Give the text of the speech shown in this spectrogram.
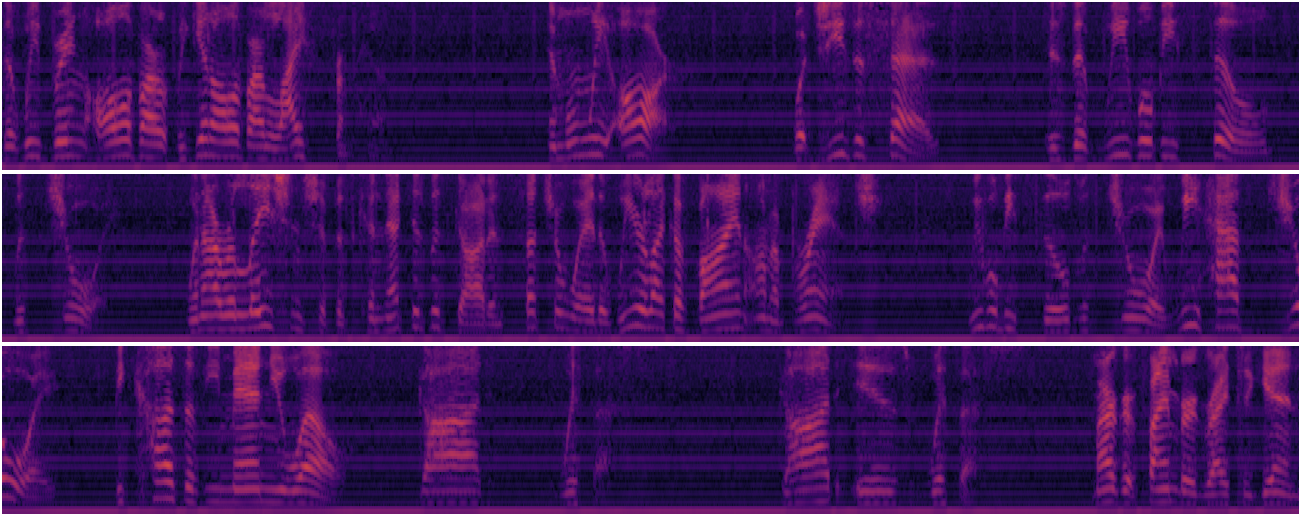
that we bring all of our we get all of our life from him. And when we are, what Jesus says is that we will be filled with joy. When our relationship is connected with God in such a way that we are like a vine on a branch, we will be filled with joy. We have joy because of Emmanuel, God with us. God is with us. Margaret Feinberg writes again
